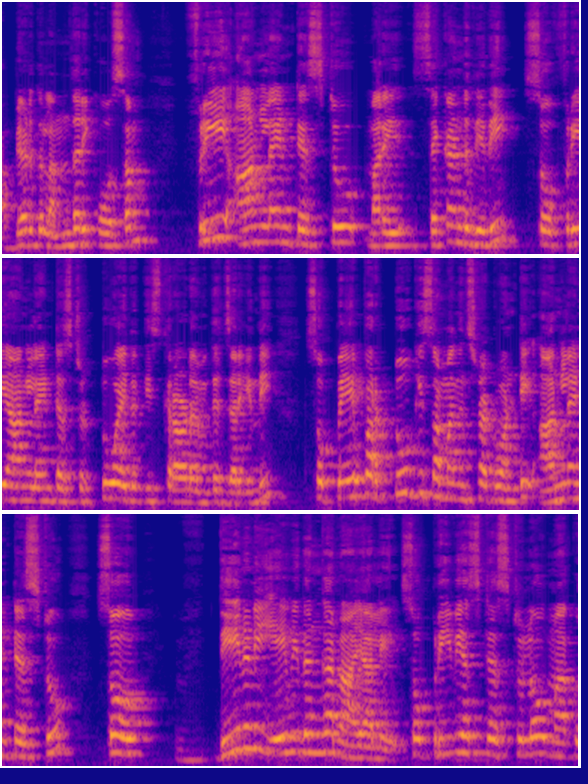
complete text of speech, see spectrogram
అభ్యర్థులందరి కోసం ఫ్రీ ఆన్లైన్ టెస్ట్ మరి సెకండ్ ఇది. So free online test two అయితే తీసుకురావడం అయితే జరిగింది. సో పేపర్ టూ కి సంబంధించినటువంటి ఆన్లైన్ టెస్ట్ సో దీనిని ఏ విధంగా రాయాలి? సో ప్రీవియస్ టెస్ట్లో మాకు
